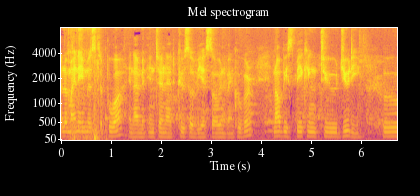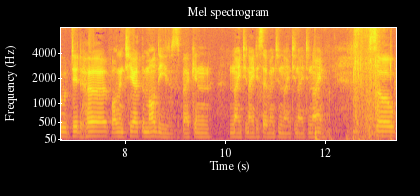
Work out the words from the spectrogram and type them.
Hello, my name is Tapua, and I'm an intern at CUSO VSO in Vancouver. And I'll be speaking to Judy, who did her volunteer at the Maldives back in 1997 to 1999. So,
